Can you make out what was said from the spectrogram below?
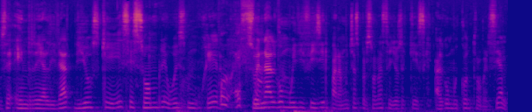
O sea, en realidad, ¿Dios qué es? ¿Es hombre o es mujer? Suena algo muy difícil para muchas personas y yo sé que es algo muy controversial,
